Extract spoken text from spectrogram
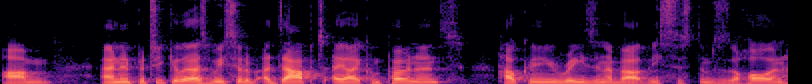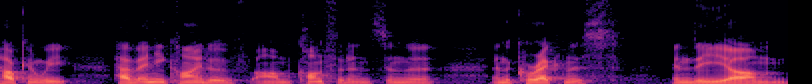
Um, and in particular, as we sort of adapt AI components, how can we reason about these systems as a whole and how can we have any kind of um, confidence in the, in the correctness, in the um,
